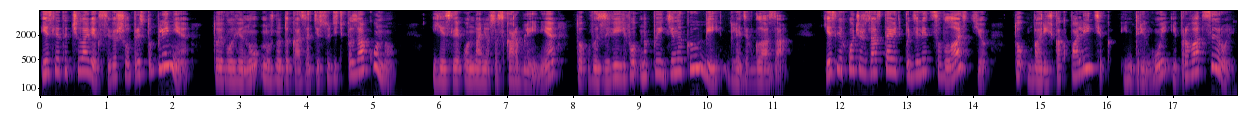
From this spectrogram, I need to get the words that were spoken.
Если этот человек совершил преступление, то его вину нужно доказать и судить по закону. Если он нанес оскорбление, то вызови его на поединок и убей, глядя в глаза. Если хочешь заставить поделиться властью, то борись как политик, интригуй и провоцируй.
